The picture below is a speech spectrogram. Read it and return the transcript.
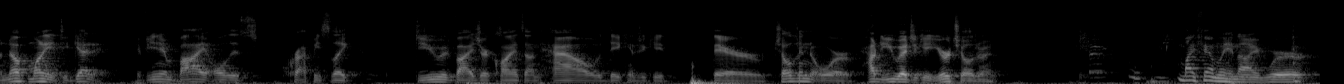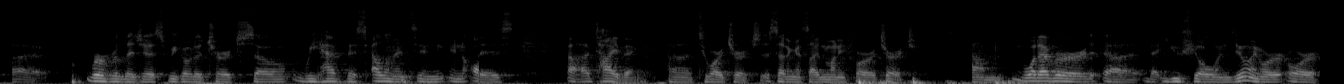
enough money to get it. If you didn't buy all this crappy like do you advise your clients on how they can educate their children or how do you educate your children? My family and I were uh, we're religious. We go to church, so we have this element in in all this uh, tithing uh, to our church, setting aside money for our church. Um, whatever uh, that you feel in doing, or or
